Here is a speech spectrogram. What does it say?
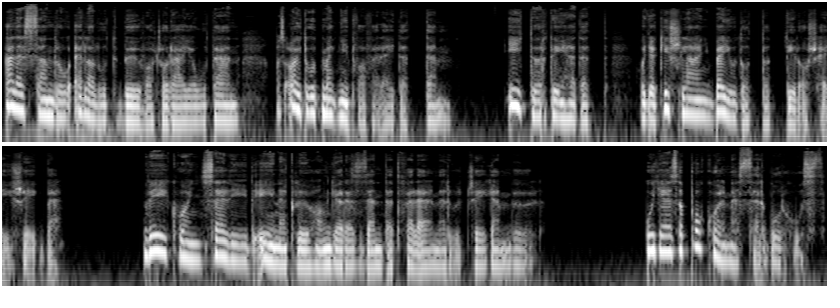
Alessandro elaludt bő vacsorája után, az ajtót megnyitva felejtettem. Így történhetett, hogy a kislány bejutott a tilos helyiségbe. Vékony, szelíd, éneklő hangja rezzentett fel elmerültségemből. Ugye ez a pokol messzer burhusz?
